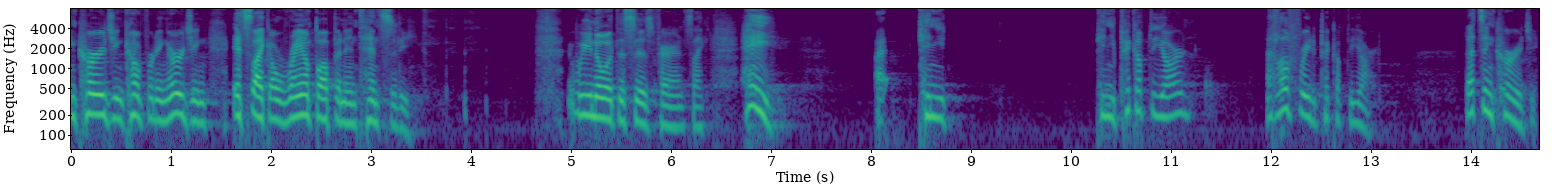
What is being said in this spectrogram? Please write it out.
encouraging, comforting, urging, it's like a ramp up in intensity. we know what this is, parents. Like, hey, I, can you can you pick up the yard? I'd love for you to pick up the yard. That's encouraging.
